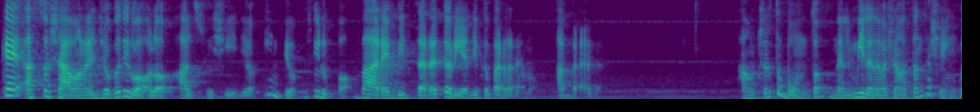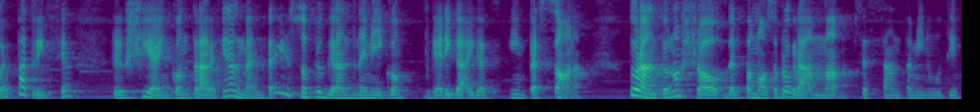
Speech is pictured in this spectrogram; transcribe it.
che associavano il gioco di ruolo al suicidio. In più sviluppò varie bizzarre teorie di cui parleremo a breve. A un certo punto, nel 1985, Patrizia riuscì a incontrare finalmente il suo più grande nemico, Gary Gygax, in persona, durante uno show del famoso programma 60 Minuti.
